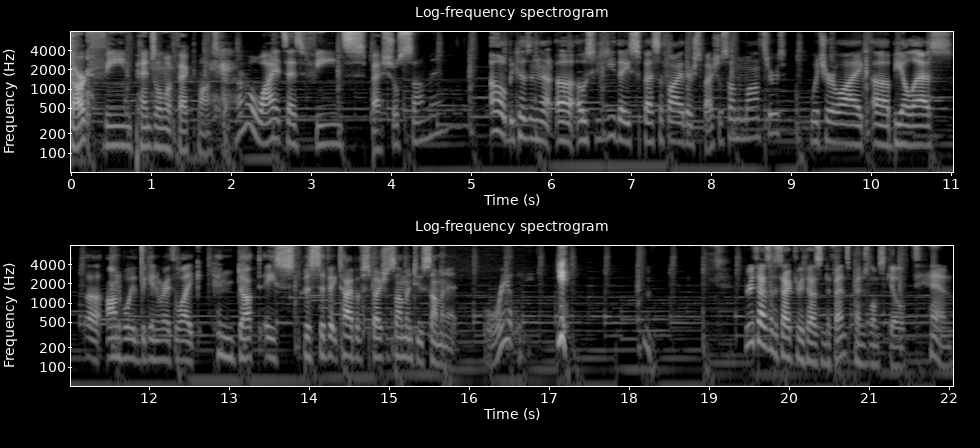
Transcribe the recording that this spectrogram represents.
Dark Fiend Pendulum Effect Monster. I don't know why it says Fiend Special Summon. Oh, because in the uh, OCG they specify their special summon monsters, which are like uh, BLS, uh, Envoy at the beginning, where you have to like conduct a specific type of special summon to summon it. Really? Yeah. Hmm. 3000 attack, 3000 defense, pendulum scale of 10.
